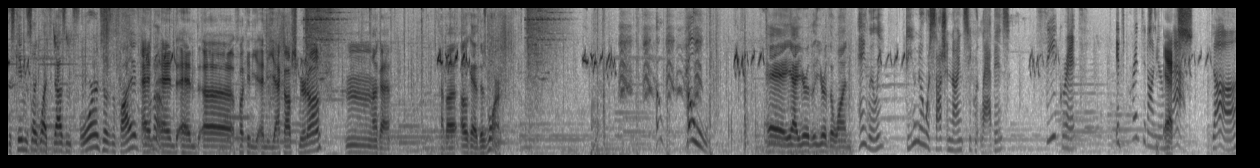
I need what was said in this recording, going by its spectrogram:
This game is like what, 2004, 2005? I don't And know. and and uh fucking y- and Yakov Smirnoff. Mm, okay. How about okay? There's more. Hey, yeah, you're the you're the one. Hey, Lili. Do you know where Sasha Nein's secret lab is? Secret? It's printed on the your X. map. Duh.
